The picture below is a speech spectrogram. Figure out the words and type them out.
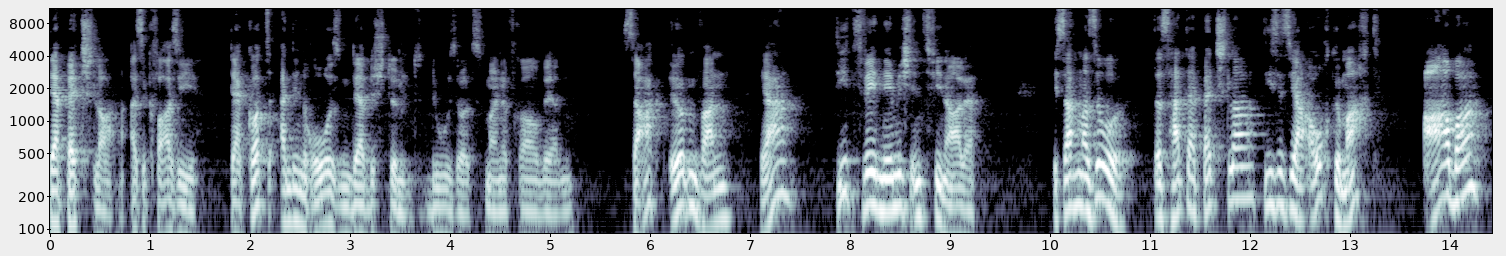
Der Bachelor, also quasi der Gott an den Rosen, der bestimmt, du sollst meine Frau werden, sagt irgendwann, ja, die zwei nehme ich ins Finale. Ich sag mal so, das hat der Bachelor dieses Jahr auch gemacht, aber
